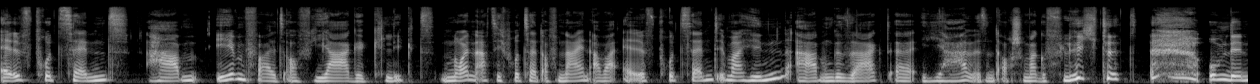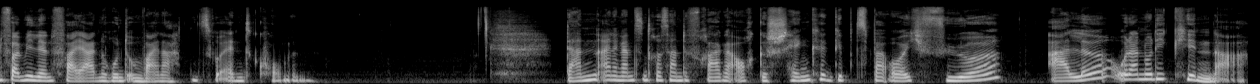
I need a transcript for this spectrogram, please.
11 Prozent haben ebenfalls auf Ja geklickt. 89 Prozent auf Nein, aber 11 Prozent immerhin haben gesagt, äh, ja, wir sind auch schon mal geflüchtet, um den Familienfeiern rund um Weihnachten zu entkommen. Dann eine ganz interessante Frage, auch Geschenke gibt's bei euch für alle oder nur die Kinder?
